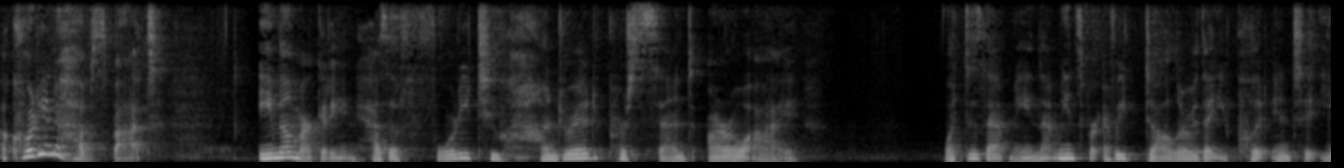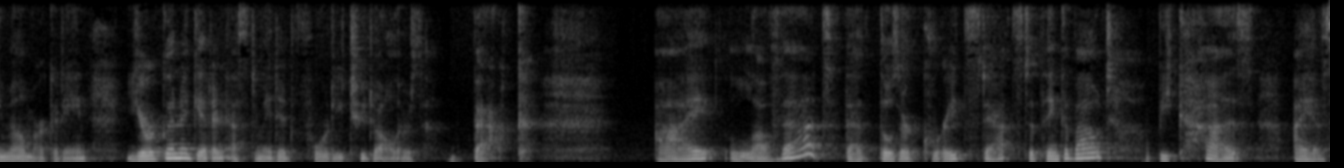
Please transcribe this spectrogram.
According to HubSpot, Email marketing has a 4,200% ROI. What does that mean? That means for every dollar that you put into email marketing, you're going to get an estimated $42 back. I love that. That those are great stats to think about because I have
